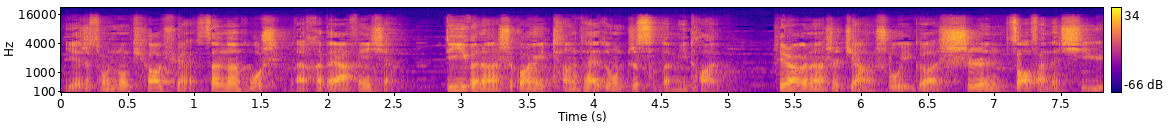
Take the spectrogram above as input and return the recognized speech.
也是从中挑选三段故事来和大家分享。第一个呢，是关于唐太宗之死的谜团；第二个呢，是讲述一个诗人造反的奇遇；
